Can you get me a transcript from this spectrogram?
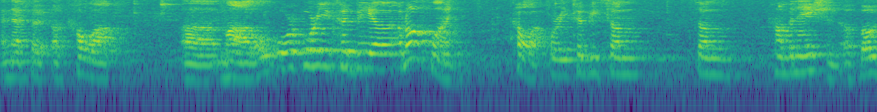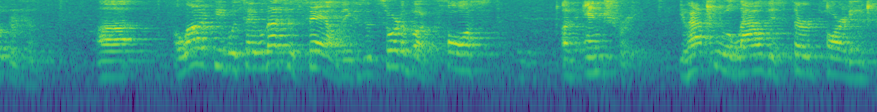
and that's a, a co-op uh, model. Or, or you could be a, an offline co-op, or you could be some, some combination of both of them. Uh, a lot of people would say, well, that's a sale because it's sort of a cost of entry. You have to allow this third party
